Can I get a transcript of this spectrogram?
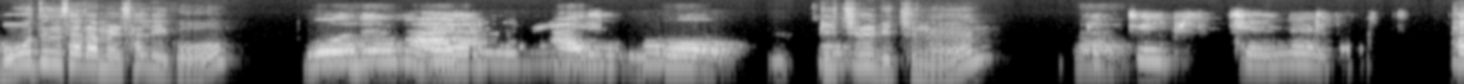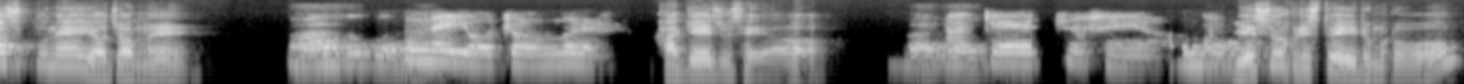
모든 사람을 살리고 모든 사람을 살리고 빛을 비추는 빛을 비추는 파수꾼의 여정을 손의 여정을 가게 해주세요. 하게 해주세요. 예수 그리스도의 이름으로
